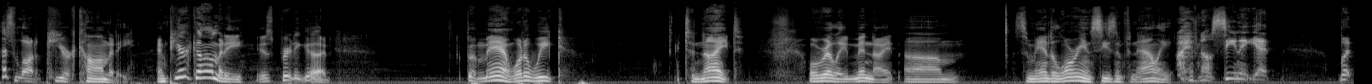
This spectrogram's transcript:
that's a lot of pure comedy, and pure comedy is pretty good. But man, what a week! Tonight, well, really midnight. Um, it's the Mandalorian season finale. I have not seen it yet, but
